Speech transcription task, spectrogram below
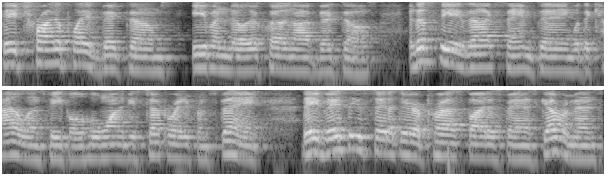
They try to play victims even though they're clearly not victims. And this is the exact same thing with the Catalans people who want to be separated from Spain. They basically say that they're oppressed by the Spanish government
